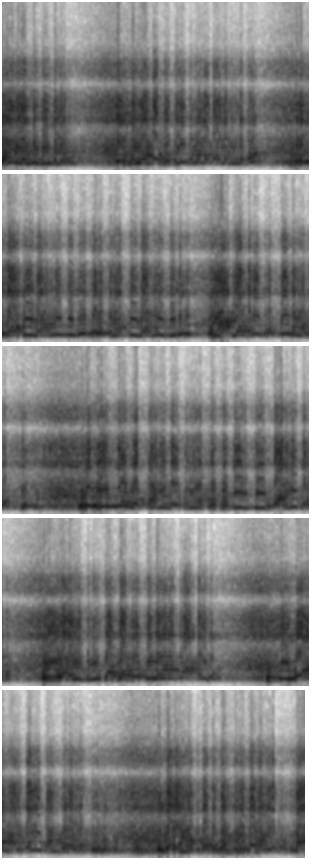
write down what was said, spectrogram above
याला म्हणायचं देखणं चैतन्याचा देखणेपणाला पाहिलं म्हणलं का? दृश्याची उभारणी केली दर्शनाची उभारणी केली आणि आपल्याकडे द्रष्टेपणा घेतला म्हणजे दृश्य द्रष्टा आणि दर्शन या त्रिपुटीची उभारणी करणं. आणि उभारणी करून त्यातला द्रष्टेपणा मात्र आपण घ्या कित्येक वेळा मालकाने काम करावं लागतं एखाद्या नाटकाच्या कंपनीचा मालक असला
